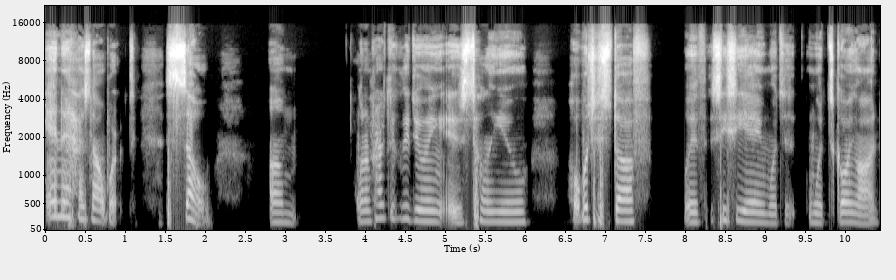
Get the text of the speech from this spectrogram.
and it has not worked. So, um, what I'm practically doing is telling you a whole bunch of stuff with CCA and what's what's going on.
